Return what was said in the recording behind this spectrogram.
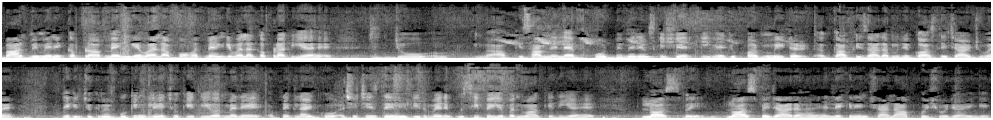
बाद में मैंने कपड़ा, महँगे वाला, बहुत महँगे वाला कपड़ा दिया है, जो आपके सामने लैब कोड भी मैंने उसकी शेयर की है, जो पर मीटर काफ़ी ज़्यादा मुझे कॉस्टली चार्ज हुआ है। लेकिन चूँकि मैं बुकिंग ले चुकी थी और मैंने अपने क्लाइंट को अच्छी चीज़ देनी थी तो मैंने उसी पे ये बनवा के दिया है। लॉस पे लॉस पे जा रहा है, लेकिन इनशाला आप खुश हो जाएँगे।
